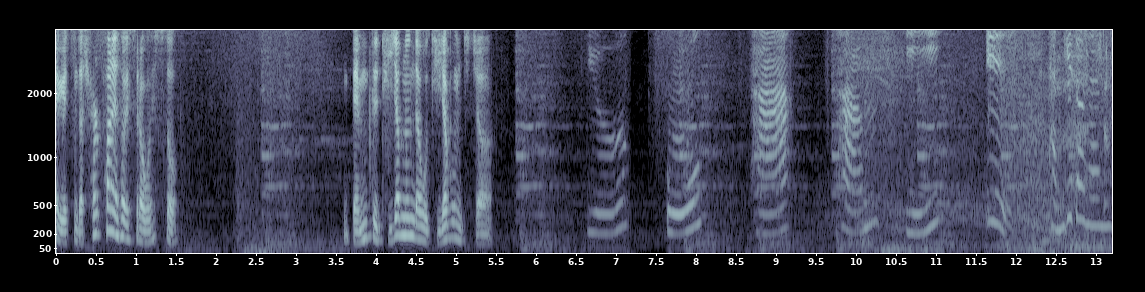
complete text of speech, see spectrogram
얘기했습니다. 철판에 서 있으라고 했어. 램드 뒤잡는다고 뒤잡으면 진짜 6, 5, 4, 3, 2, 1. 단기 전환.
